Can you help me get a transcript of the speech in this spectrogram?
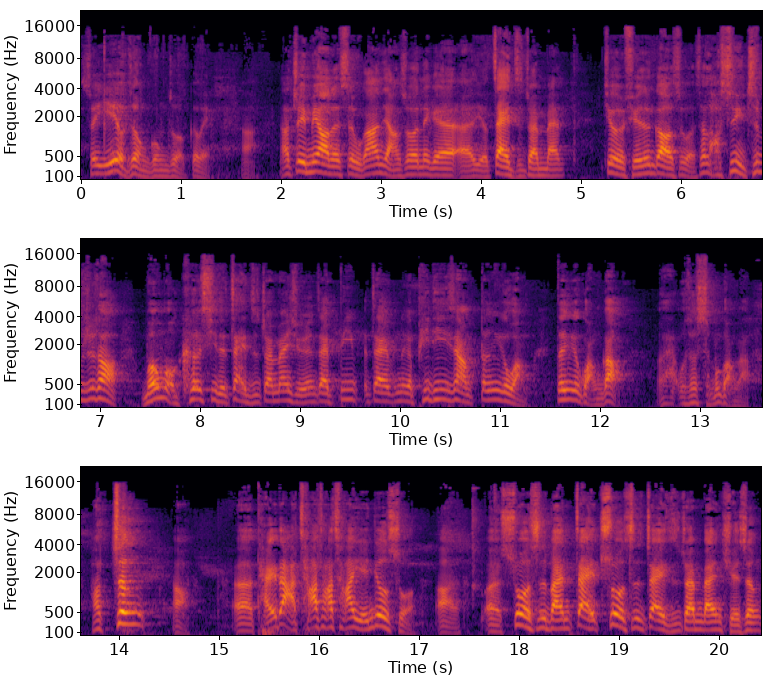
所以也有这种工作，各位啊。那最妙的是，我刚刚讲说那个呃有在职专班，就有学生告诉我说：“老师，你知不知道某某科系的在职专班学生在 B 在那个 PT 上登一个网登一个广告？”，我说什么广告？他说征啊，呃台大叉叉叉研究所啊，呃硕士班在硕士在职专班学生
